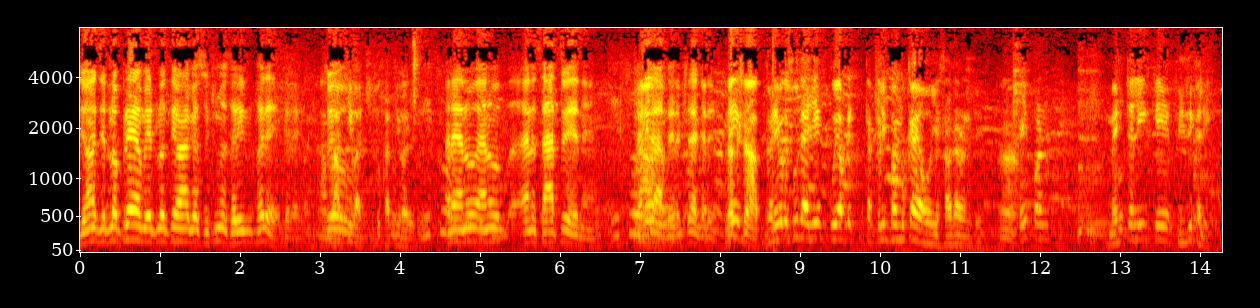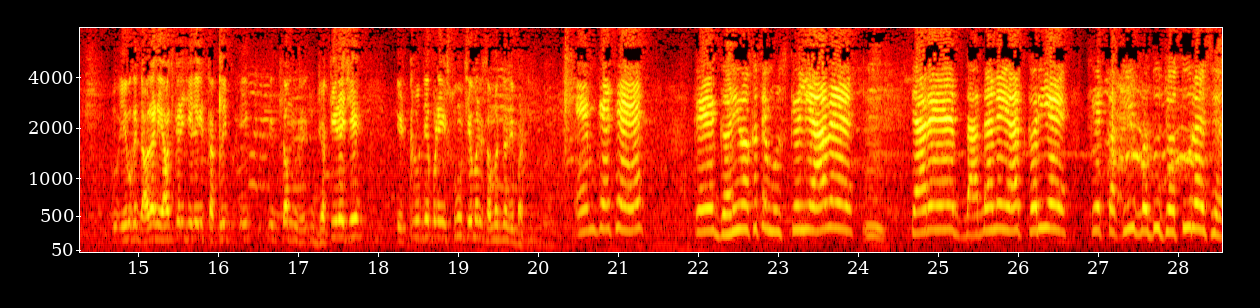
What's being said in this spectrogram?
જ્યાં જેટલો પ્રેમ એટલો ત્યાં આગળ સૂક્ષ્મ શરીર ફરે કરે. અને એનું એનું એને સાચવે એને. રક્ષા આપે. રક્ષા કરે. રક્ષા ઘણી વખત શું થાય છે કોઈ આપણે તકલીફમાં મુકાયા હોઈએ સાધારણ છે. કઈ પણ મેન્ટલી કે ફિઝિકલી તો એ વખત દાદાને યાદ કરી છે એટલે તકલીફ એકદમ જતી રહે છે. એટલું જ પણ એ શું છે મને સમજ નથી પડતી. એમ કે છે કે ઘણી વખતે મુશ્કેલી આવે. ત્યારે દાદાને યાદ કરીએ કે તકલીફ બધું જતું રહે છે.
